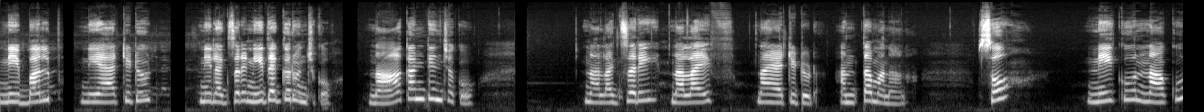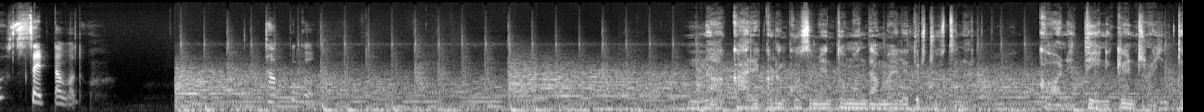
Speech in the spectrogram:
నీ బల్బ్ నీ యాటిట్యూడ్ నీ లగ్జరీ నీ దగ్గర ఉంచుకో. నా అంటించకు నా లగ్జరీ నా లైఫ్ నా యాటిట్యూడ్ అంతా మా నాన్న. సో నీకు నాకు సెట్ అవ్వదు. కోసం ఎంతోమంది అమ్మాయిలు ఎదురు చూస్తున్నారు. కానీ దీనికేంట్రా ఇంత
